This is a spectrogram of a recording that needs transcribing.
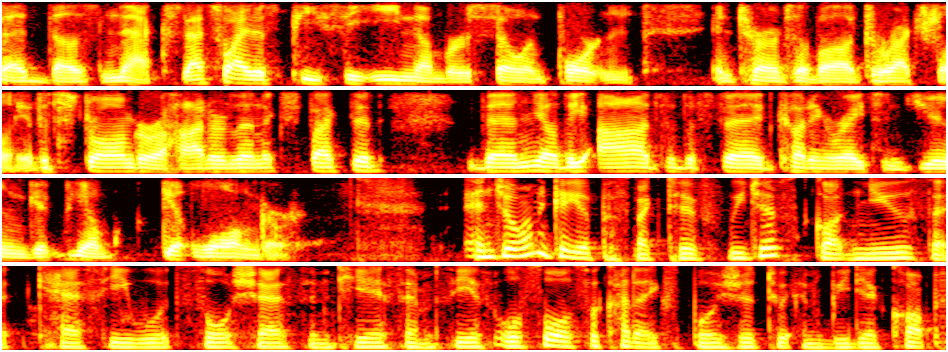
Fed does next. That's why this PCE number is so important in terms of uh, directionally. If it's stronger or hotter than expected, then you know the odds of the Fed cutting rates in June get you know get longer. And Joe, I want to get your perspective. We just got news that Cathie Wood sold shares in TSMC, has also also cut her exposure to Nvidia Corp.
